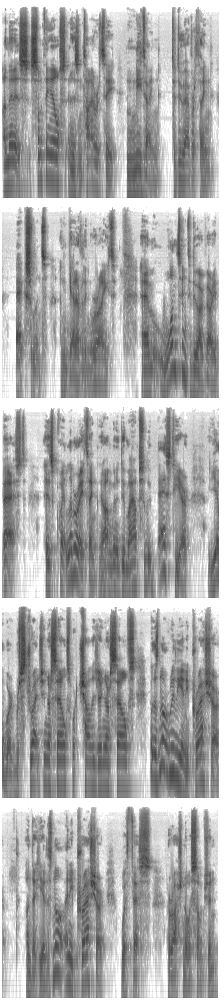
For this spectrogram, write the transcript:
and then it's something else in its entirety needing to do everything excellent and get everything right. Um, wanting to do our very best is quite liberating. You know, I'm going to do my absolute best here. Yeah, we're, we're stretching ourselves, we're challenging ourselves, but there's not really any pressure under here. There's not any pressure with this irrational assumption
